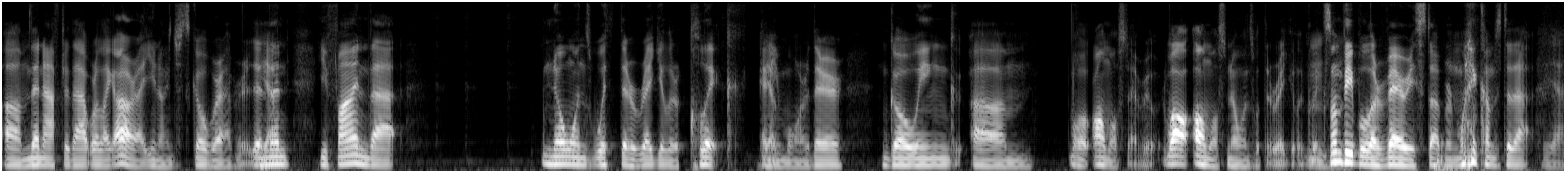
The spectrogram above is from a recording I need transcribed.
Um, then after that, we're like, all right, you know, just go wherever. And Yeah. then you find that no one's with their regular clique Yep. anymore. They're going, um, well, almost everyone. Well, almost no one's with their regular clique. Some Mhm. people are very stubborn when it comes to that. Yeah.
